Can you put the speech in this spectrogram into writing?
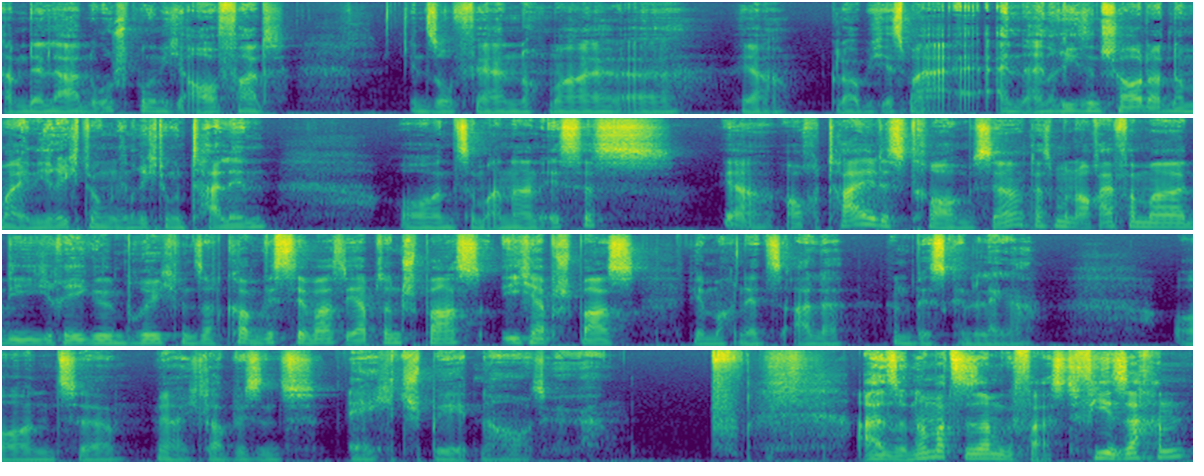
ähm, der Laden ursprünglich aufhat. Insofern nochmal, äh, ja, glaube ich, erstmal ein, ein Riesenshoutout nochmal in die Richtung, in Richtung Tallinn. Und zum anderen ist es, ja auch Teil des Traums, ja, dass man auch einfach mal die Regeln bricht und sagt, komm, wisst ihr was, ihr habt so einen Spaß, ich habe Spaß, wir machen jetzt alle ein bisschen länger. Und äh, ja, ich glaube, wir sind echt spät nach Hause gegangen. Also nochmal zusammengefasst, vier Sachen,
